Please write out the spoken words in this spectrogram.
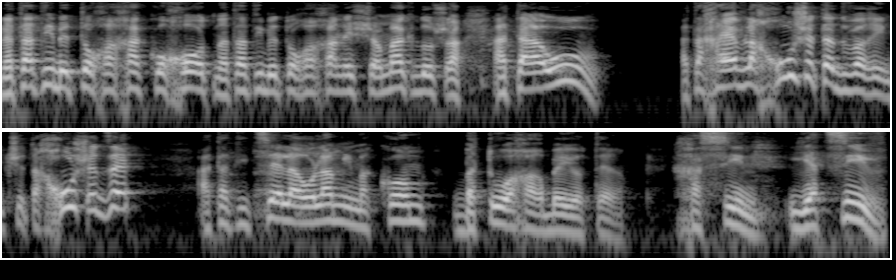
נתתי בתוכך כוחות, נתתי בתוכך נשמה קדושה, אתה אהוב. אתה חייב לחוש את הדברים. כשתחוש את זה, אתה תצא לעולם ממקום בטוח הרבה יותר. חסין, יציב,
